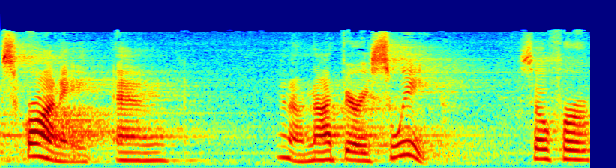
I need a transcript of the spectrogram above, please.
scrawny and, you know, not very sweet. So for,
